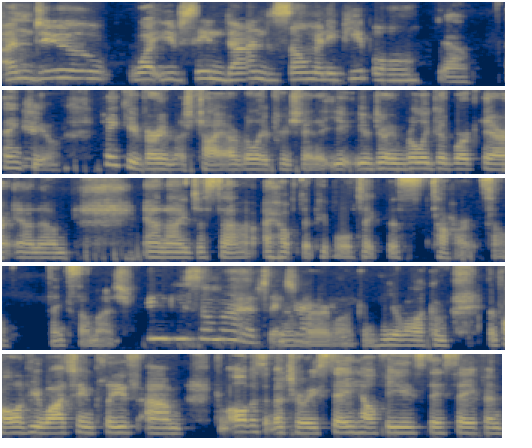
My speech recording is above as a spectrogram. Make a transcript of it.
undo what you've seen done to so many people Yeah, thank Yeah. you. Thank you very much, Ty. I really appreciate it. You, you're doing really good work there. And, um, and I just, uh, I hope that people will take this to heart. So thanks so much. thank you so much thanks You're very having me. welcome. You're welcome. And for all of you watching, please, um, from all of us at Metro East, stay healthy, stay safe, and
